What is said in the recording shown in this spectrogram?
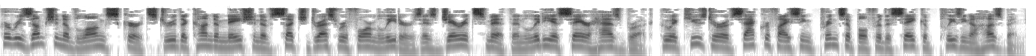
Her resumption of long skirts drew the condemnation of such dress reform leaders as Gerrit Smith and Lydia Sayre Hasbrouck, who accused her of sacrificing principle for the sake of pleasing a husband.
